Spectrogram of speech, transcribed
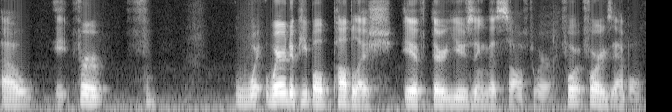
Uh, for, for wh where do people publish if they're using this software, for, for example.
